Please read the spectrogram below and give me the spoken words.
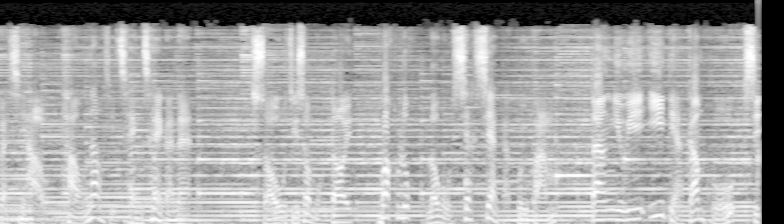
嘅时候，头脑是清醒嘅呢？所有这些问题，法律拢有设想嘅规范，但由于一定监护是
